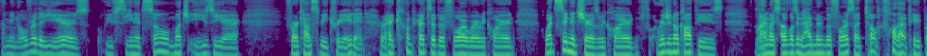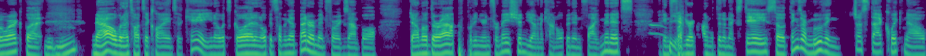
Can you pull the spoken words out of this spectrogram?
I mean, over the years, we've seen it so much easier for accounts to be created, right? Compared to before, where required wet signatures, required original copies, yeah. I myself was an admin before, so I dealt with all that paperwork. But mm-hmm. now, when I talk to clients, like, hey, you know, let's go ahead and open something at Betterment, for example. Download their app, put in your information. You have an account open in five minutes. You can yeah. fund your account within the next day. So things are moving just that quick now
